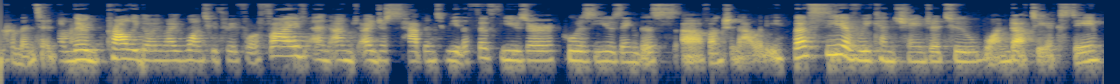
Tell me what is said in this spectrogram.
incremented. Um, they're probably going like one two three four five. And I'm, i just happen to be the fifth user who is using this uh, functionality. Let's see if we can change it to 1.txt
